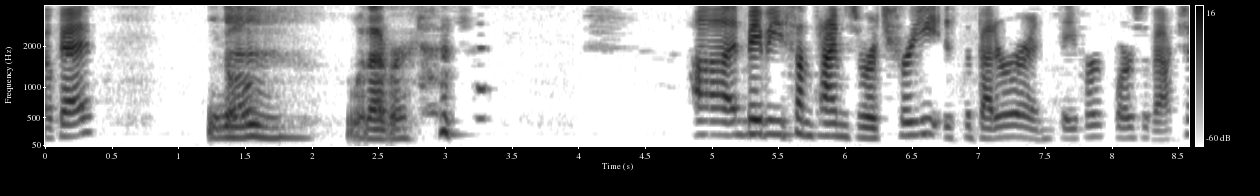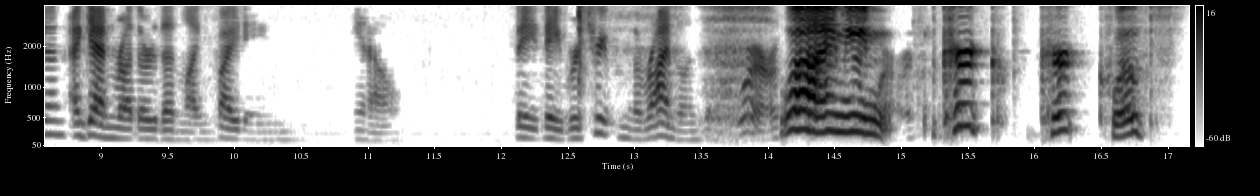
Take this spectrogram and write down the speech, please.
Okay. Ugh. Whatever. Uh, and maybe sometimes retreat is the better and safer course of action. Again, rather than like fighting, you know, they they retreat from the Romulans and it works. Well, I mean-. Kirk Kirk quotes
